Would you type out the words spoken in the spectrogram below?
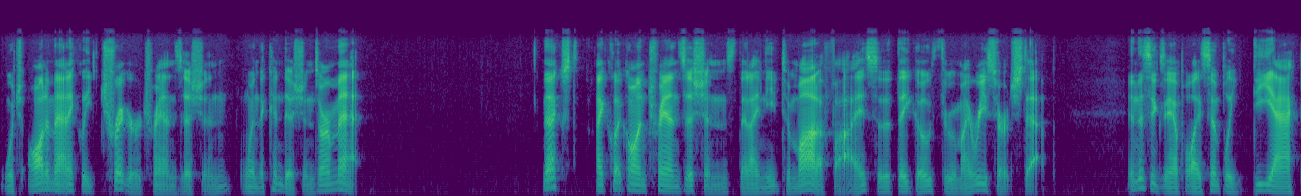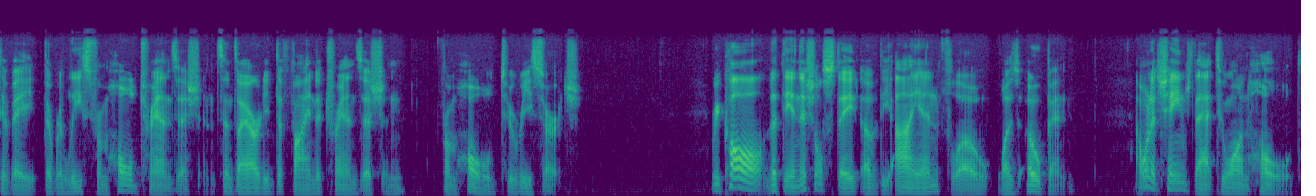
which automatically trigger transition when the conditions are met. Next, I click on transitions that I need to modify so that they go through my research step. In this example, I simply deactivate the release from hold transition since I already defined a transition from hold to research. Recall that the initial state of the IN flow was open. I want to change that to on hold.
